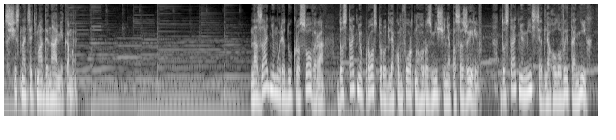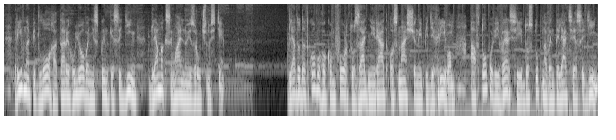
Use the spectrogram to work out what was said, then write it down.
з 16 динаміками. На задньому ряду кросовера достатньо простору для комфортного розміщення пасажирів, достатньо місця для голови та ніг, рівна підлога та регульовані спинки сидінь для максимальної зручності. Для додаткового комфорту задній ряд оснащений підігрівом, а в топовій версії доступна вентиляція сидінь.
